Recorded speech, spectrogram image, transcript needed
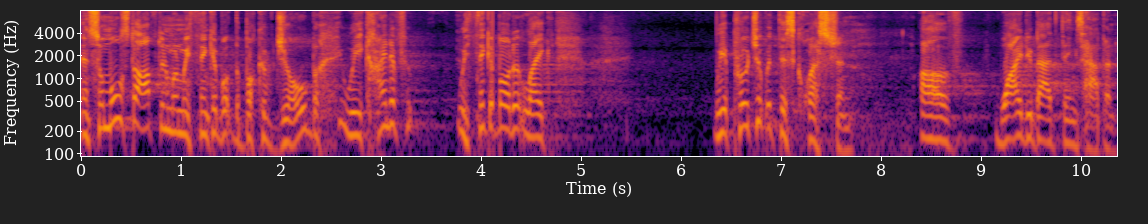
And so most often when we think about the book of Job, we kind of we think about it like we approach it with this question of why do bad things happen?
